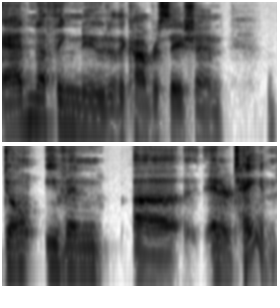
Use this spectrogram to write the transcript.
add nothing new to the conversation, don't even uh, entertain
